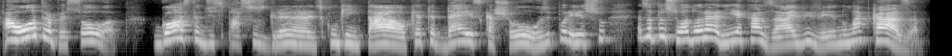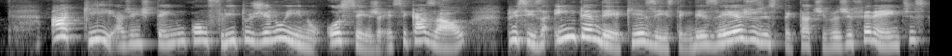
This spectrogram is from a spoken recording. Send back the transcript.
A outra pessoa gosta de espaços grandes, com quintal, quer ter 10 cachorros e por isso essa pessoa adoraria casar e viver numa casa. Aqui a gente tem um conflito genuíno, ou seja, esse casal precisa entender que existem desejos e expectativas diferentes,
